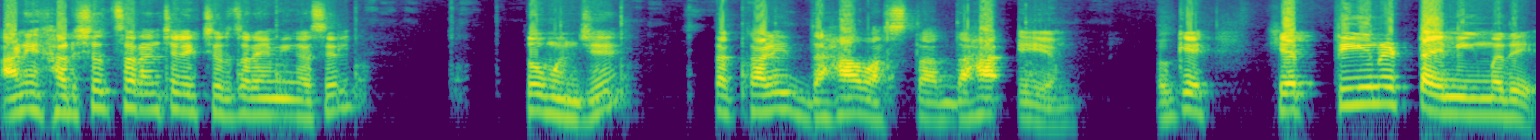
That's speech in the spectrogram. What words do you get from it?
आणि हर्षद सरांच्या लेक्चरचं टायमिंग असेल तो म्हणजे सकाळी दहा वाजता दहा ए एम ओके ह्या तीन टायमिंगमध्ये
